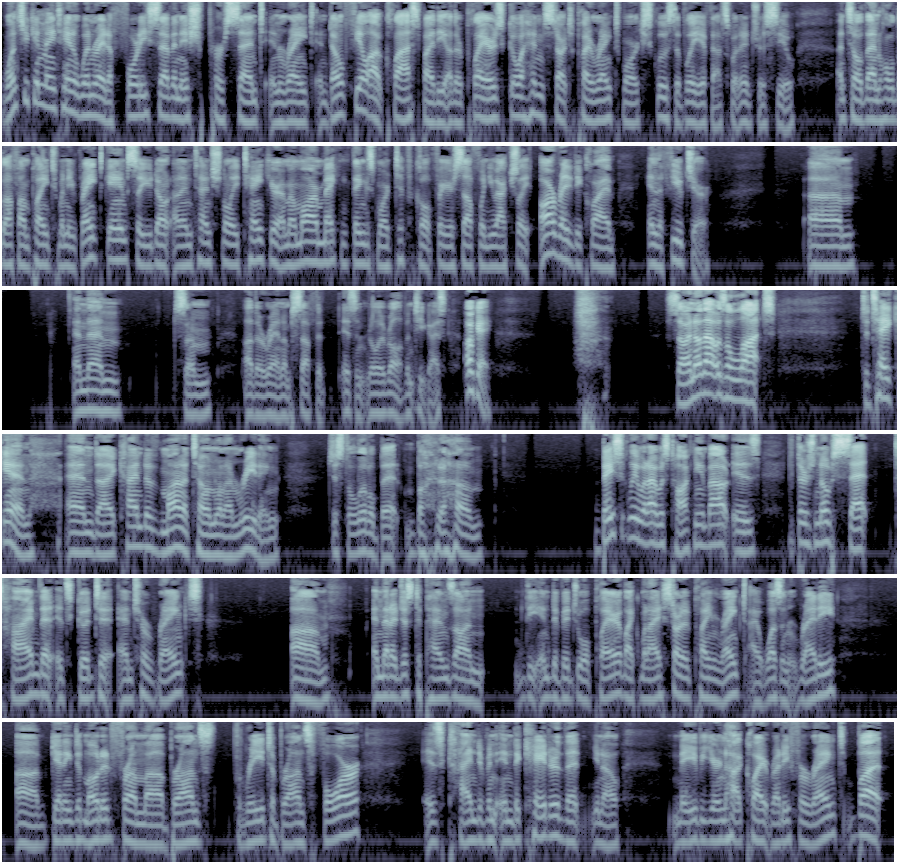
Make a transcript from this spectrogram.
Once you can maintain a win rate of 47 ish percent in ranked and don't feel outclassed by the other players, go ahead and start to play ranked more exclusively if that's what interests you. Until then, hold off on playing too many ranked games so you don't unintentionally tank your MMR, making things more difficult for yourself when you actually are ready to climb in the future. Um, and then some other random stuff that isn't really relevant to you guys. Okay. So I know that was a lot to take in, and I kind of monotone when I'm reading, just a little bit. But um, basically, what I was talking about is that there's no set time that it's good to enter ranked um, and that it just depends on the individual player. Like when I started playing ranked, I wasn't ready. Uh, getting demoted from uh, bronze three to bronze four is kind of an indicator that you know maybe you're not quite ready for ranked. But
